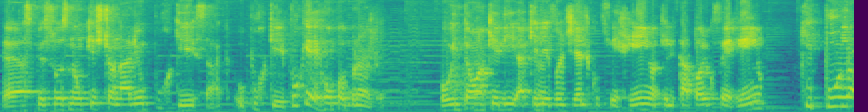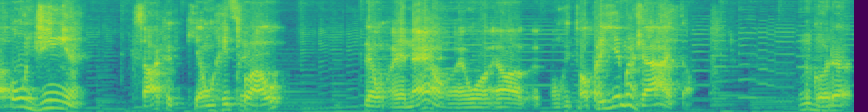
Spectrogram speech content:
é, as pessoas não questionarem o porquê, saca? O porquê. Por que roupa branca? Ou então aquele, aquele evangélico ferrenho, aquele católico ferrenho que pula ondinha, saca? Que é um ritual, é, um- é, né? É, um, é uma- é um ritual para Iemanjá e tal. Uhum. Agora,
